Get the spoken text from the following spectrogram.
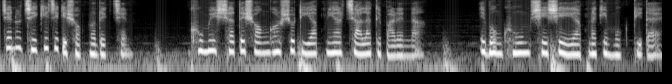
যেন জেগে জেগে স্বপ্ন দেখছেন। ঘুমের সাথে সংঘর্ষটি আপনি আর চালাতে পারেন না, এবং ঘুম শেষে আপনাকে মুক্তি দেয়।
